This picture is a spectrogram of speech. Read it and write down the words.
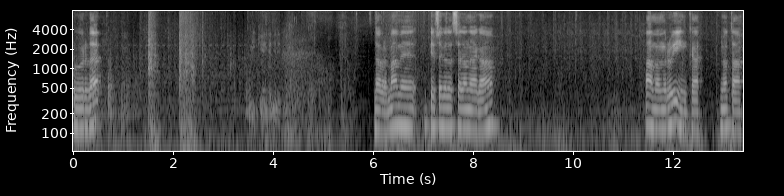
Kurde. Dobra, mamy pierwszego dostrzelonego. A, mam ruinkę. No ta.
